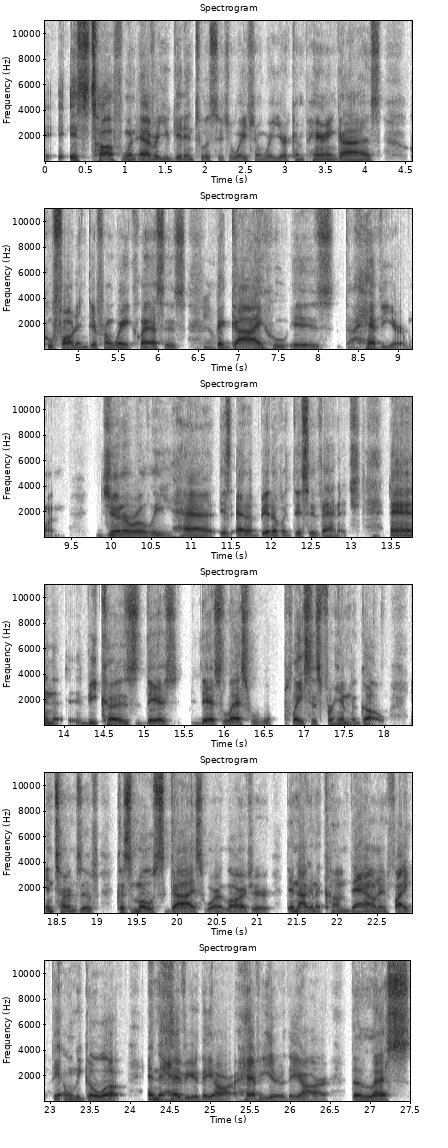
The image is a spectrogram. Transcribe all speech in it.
it's tough whenever you get into a situation where you're comparing guys who fought in different weight classes yeah. the guy who is the heavier one generally had is at a bit of a disadvantage. And because there's there's less places for him to go in terms of because most guys who are larger they're not going to come down and fight they only go up. And the heavier they are heavier they are the less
